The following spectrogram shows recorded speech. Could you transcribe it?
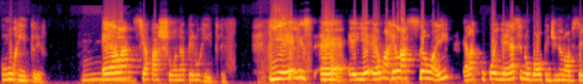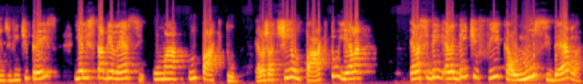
com o Hitler. Hum. Ela se apaixona pelo Hitler. E eles, é, é, é uma relação aí, ela o conhece no golpe de 1923, e ela estabelece uma, um pacto. Ela já tinha um pacto e ela, ela, se, ela identifica o Lucy dela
